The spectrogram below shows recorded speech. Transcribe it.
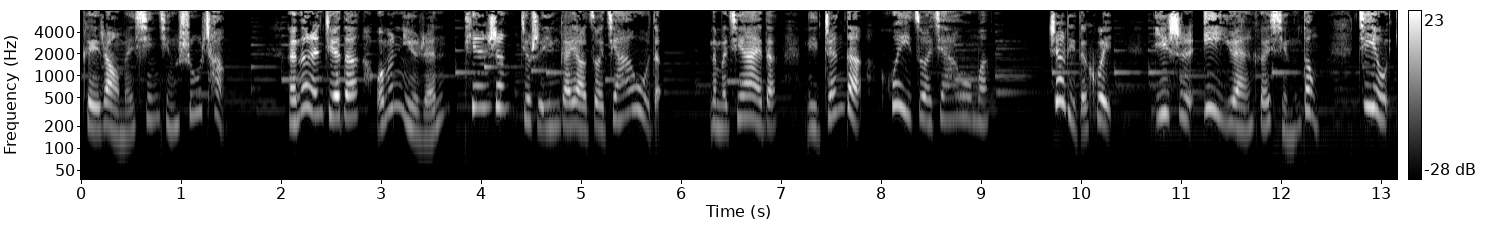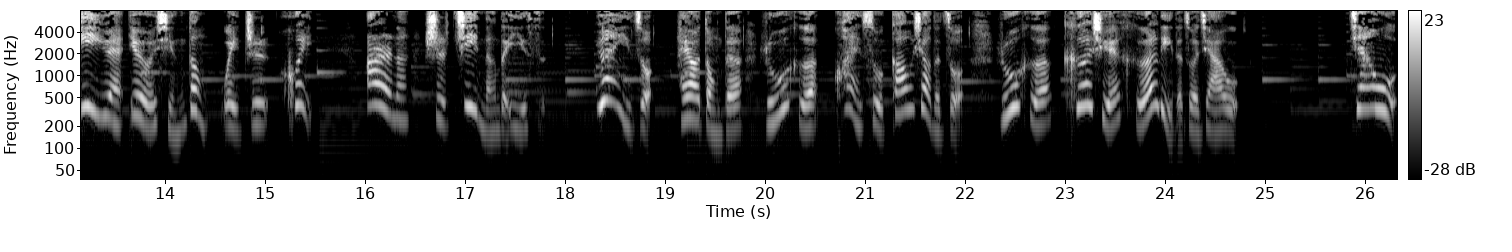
可以让我们心情舒畅。很多人觉得我们女人天生就是应该要做家务的。那么，亲爱的，你真的会做家务吗？这里的“会”。一是意愿和行动，既有意愿又有行动，谓之会；二呢是技能的意思，愿意做，还要懂得如何快速高效的做，如何科学合理的做家务。家务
